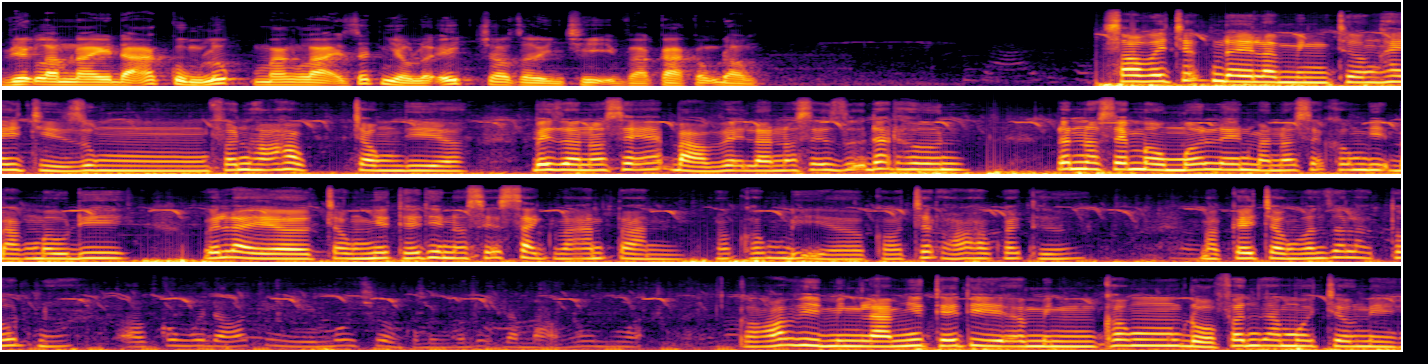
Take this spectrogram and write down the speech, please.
Việc làm này đã cùng lúc mang lại rất nhiều lợi ích cho gia đình chị và cả cộng đồng. So với trước đây là mình thường hay chỉ dùng phân hóa học trồng thì bây giờ nó sẽ bảo vệ là nó sẽ giữ đất hơn. Đất nó sẽ màu mỡ lên mà nó sẽ không bị bạc màu đi. Với lại ờ, trồng như thế thì nó sẽ sạch và an toàn, nó không bị ờ, có chất hóa học các thứ. Mà cây trồng vẫn rất là tốt nữa. À, cùng với đó thì môi trường của mình có được đảm bảo hơn không ạ? Có vì mình làm như thế thì mình không đổ phân ra môi trường thì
